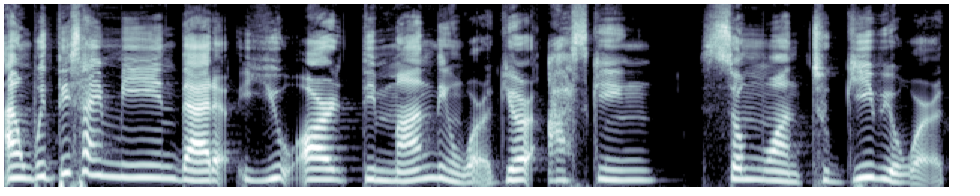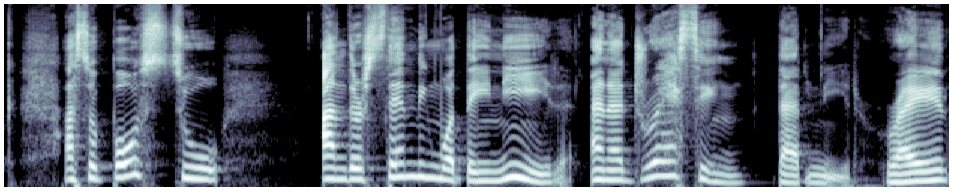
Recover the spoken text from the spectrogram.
And with this, I mean that you are demanding work. You're asking someone to give you work as opposed to understanding what they need and addressing that need, right?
